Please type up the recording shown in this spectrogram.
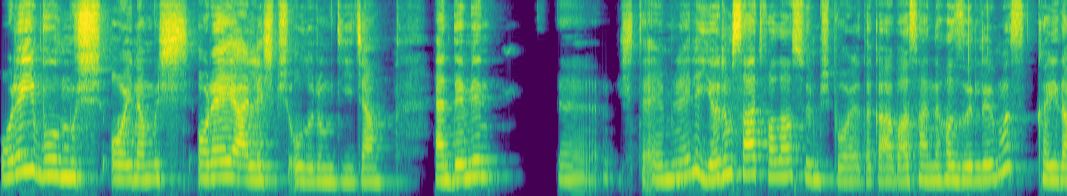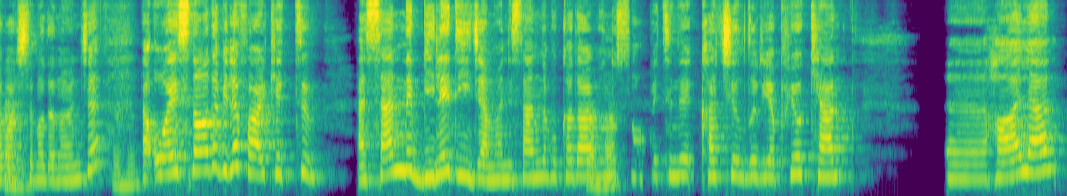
orayı bulmuş, oynamış, oraya yerleşmiş olurum diyeceğim. Yani demin e, işte Emre ile yarım saat falan sürmüş bu arada galiba seninle hazırlığımız kayıda başlamadan önce. Hı hı. Ya o esnada bile fark ettim. Yani senle bile diyeceğim hani senle bu kadar Aha. bunun sohbetini kaç yıldır yapıyorken e, halen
